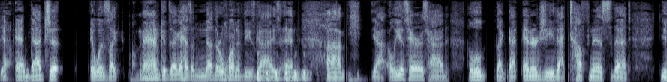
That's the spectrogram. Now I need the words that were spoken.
Yeah. and that just it was like, oh, man, Gonzaga has another one of these guys, and um, he- yeah, Elias Harris had a little like that energy, that toughness that you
